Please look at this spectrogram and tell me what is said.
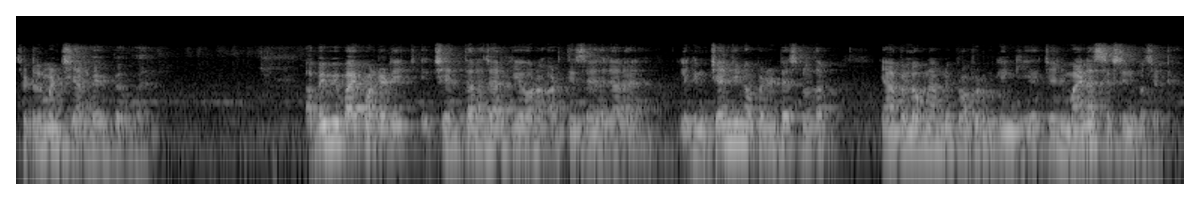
सेटलमेंट छियानवे पे हुआ है। अभी भी बाई क्वांटिटी छिहत्तर हज़ार की और अड़तीस हज़ार है, लेकिन चेंज इन ओपन इंटरेस्ट मतलब यहाँ पे लोग ने अपनी प्रॉफिट बुकिंग की है चेंज माइनस सिक्सटीन परसेंट है।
